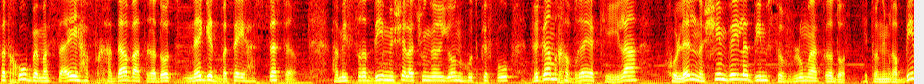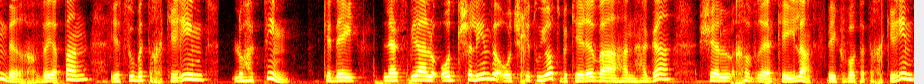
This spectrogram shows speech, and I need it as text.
פתחו במסעי הפחדה והטרדות נגד בתי הספר. המשרדים של הצ'ונגריון הותקפו וגם חברי הקהילה כולל נשים וילדים סבלו מהטרדות. עיתונים רבים ברחבי יפן יצאו בתחקירים לוהטים כדי להצביע על עוד כשלים ועוד שחיתויות בקרב ההנהגה של חברי הקהילה. בעקבות התחקירים,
